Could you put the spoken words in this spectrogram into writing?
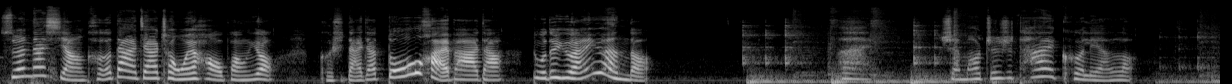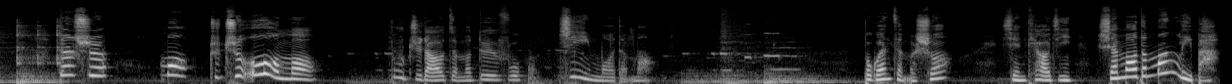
虽然它想和大家成为好朋友，可是大家都害怕它，躲得远远的。唉，山猫真是太可怜了。但是，梦只吃噩梦，不知道怎么对付寂寞的梦。不管怎么说，先跳进山猫的梦里吧。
